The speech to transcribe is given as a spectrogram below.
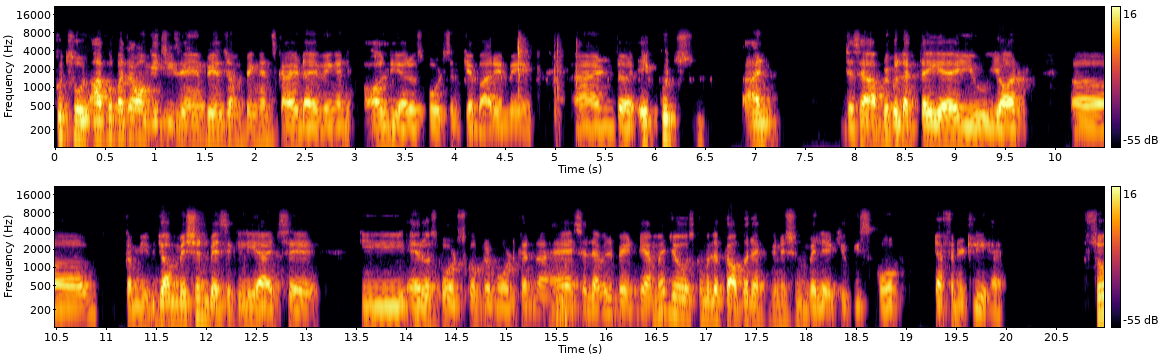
कुछ आपको पता होंगी चीज़ें base jumping and sky diving and all the aero sports इनके बारे में एंड uh, एक कुछ एंड जैसे आप मेरे को लगता ही है you your your mission basically आज से कि एरो स्पोर्ट्स को प्रमोट करना है ऐसे लेवल पे इंडिया में जो उसको मतलब प्रॉपर रिकग्निशन मिले क्योंकि स्कोप डेफिनेटली है। So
